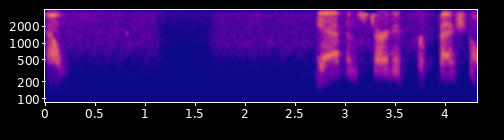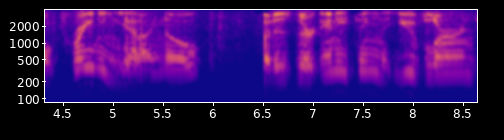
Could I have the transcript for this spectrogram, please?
Now, you haven't started professional training yet, I know, but is there anything that you've learned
